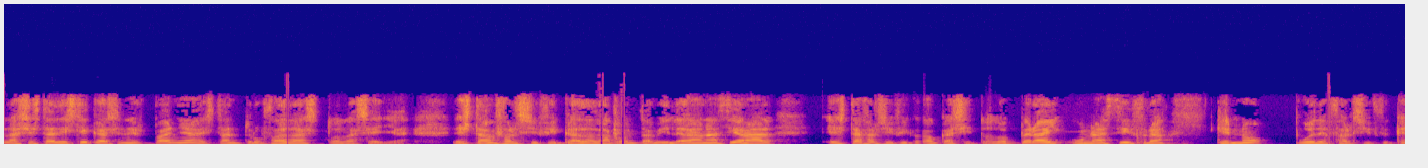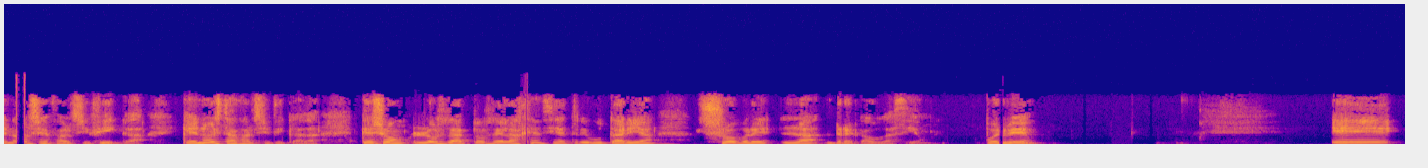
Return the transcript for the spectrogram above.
Las estadísticas en España están trufadas todas ellas. Están falsificada la contabilidad nacional, está falsificado casi todo, pero hay una cifra que no puede que no se falsifica, que no está falsificada, que son los datos de la agencia tributaria sobre la recaudación. Pues bien, eh,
